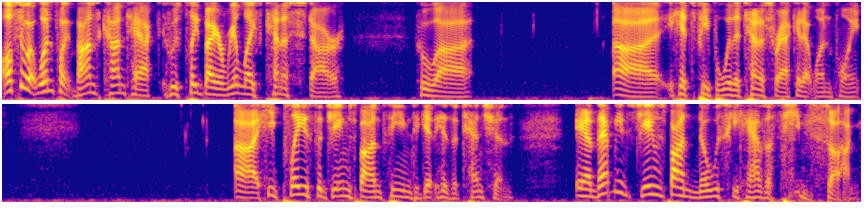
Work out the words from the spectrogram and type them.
Also, at one point, Bond's contact, who's played by a real life tennis star, who uh, uh, hits people with a tennis racket at one point. Uh, he plays the James Bond theme to get his attention. And that means James Bond knows he has a theme song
